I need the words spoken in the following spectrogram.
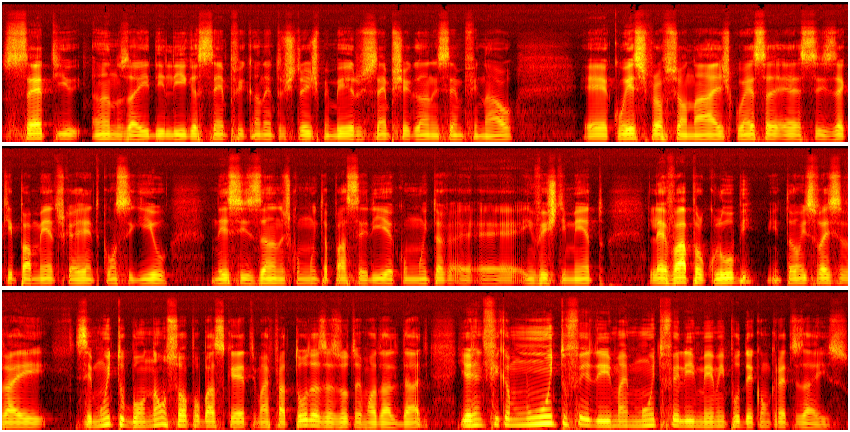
sete anos aí de liga, sempre ficando entre os três primeiros, sempre chegando em semifinal, é, com esses profissionais, com essa, esses equipamentos que a gente conseguiu nesses anos, com muita parceria, com muito é, é, investimento, levar para o clube. Então isso vai, vai ser muito bom não só para o basquete, mas para todas as outras modalidades. E a gente fica muito feliz, mas muito feliz mesmo em poder concretizar isso.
